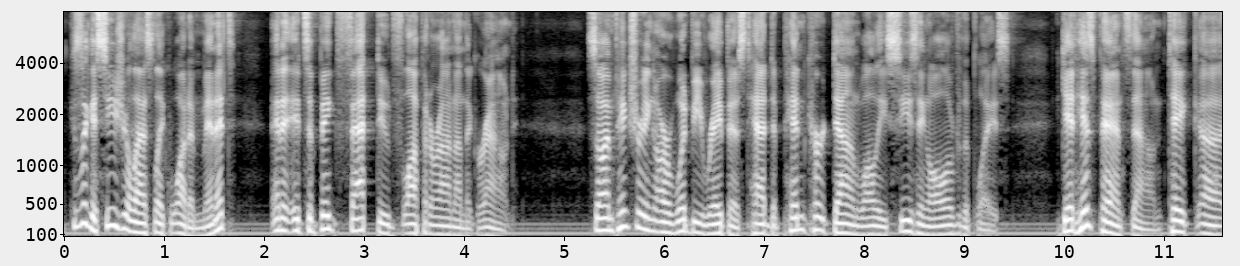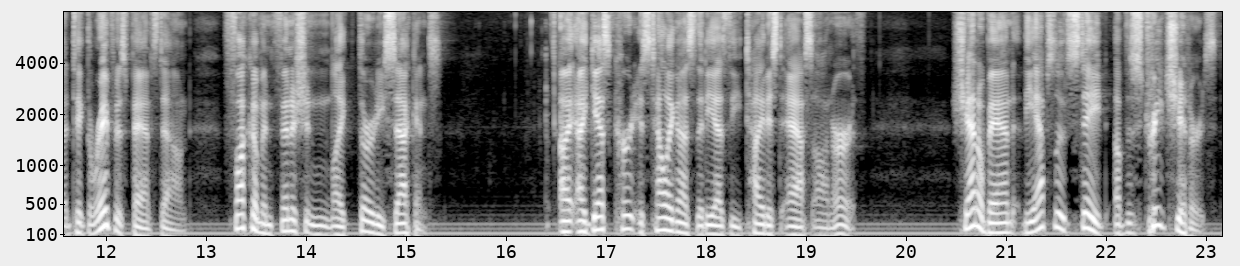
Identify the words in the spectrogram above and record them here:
Because, like, a seizure lasts, like, what, a minute? And it's a big fat dude flopping around on the ground. So I'm picturing our would be rapist had to pin Kurt down while he's seizing all over the place. Get his pants down. Take, uh, take the rapist's pants down. Fuck him and finish in, like, 30 seconds. I, I guess Kurt is telling us that he has the tightest ass on earth. Shadowband, the absolute state of the street shitters.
